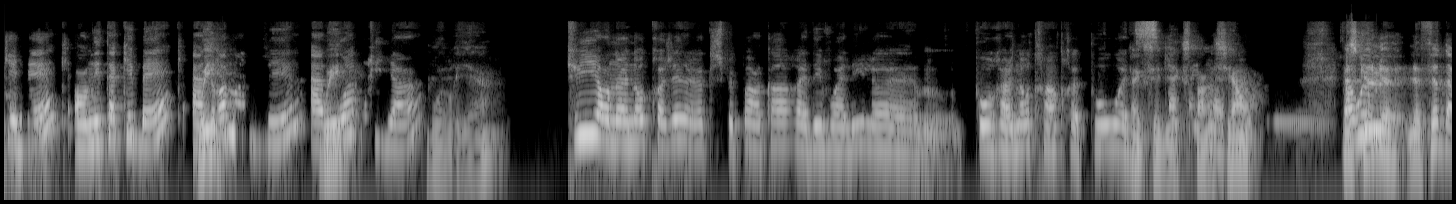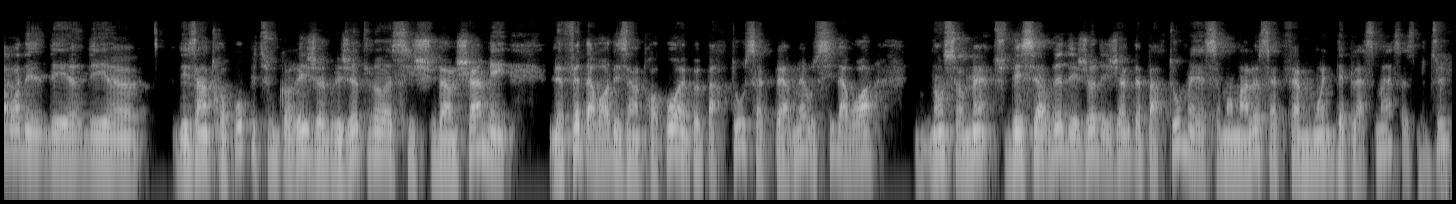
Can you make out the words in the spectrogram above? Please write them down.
Québec, on est à Québec, à Oui. Drummondville, à Oui. Boisbriand. Boisbriand. Puis, on a un autre projet là, que je ne peux pas encore euh, dévoiler là, euh, pour un autre entrepôt. euh, Fait que d'ici c'est de l'expansion. Parce Ah que oui. le, le fait d'avoir des, des, des, euh, des entrepôts, puis tu me corriges, Brigitte, là, si je suis dans le champ, mais le fait d'avoir des entrepôts un peu partout, ça te permet aussi d'avoir, non seulement, tu desservais déjà des gens de partout, mais à ce moment-là, ça te fait moins de déplacements, ça se peut-tu?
